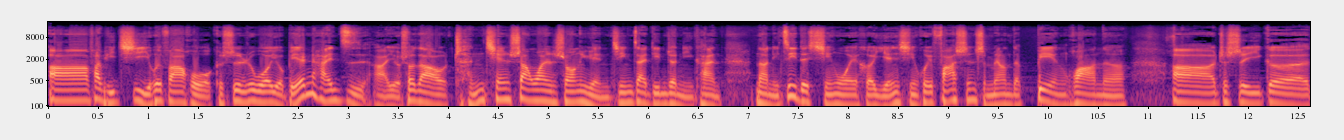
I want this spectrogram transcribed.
啊，发脾气会发火，可是如果有别人的孩子啊，有受到成千上万双眼睛在盯着你看，那你自己的行为和言行会发生什么样的变化呢？啊，这是一个，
